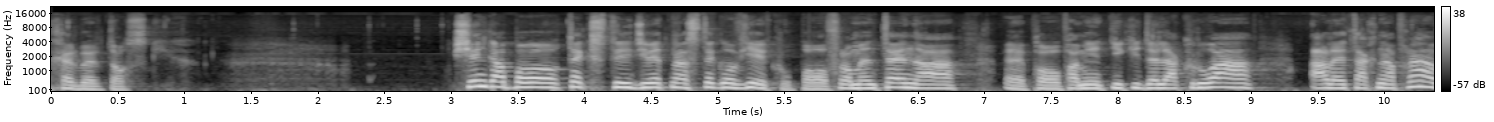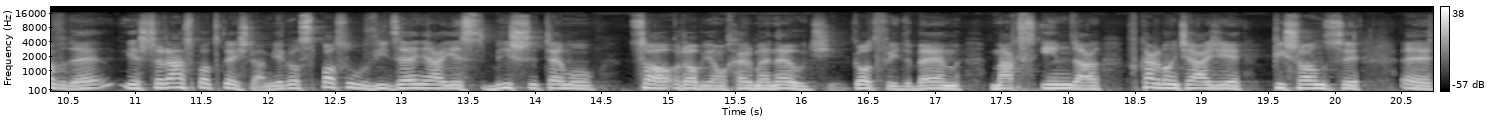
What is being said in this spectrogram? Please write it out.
herbertowskich. Sięga po teksty XIX wieku, po Fromentena, e, po pamiętniki Delacroix, ale tak naprawdę, jeszcze raz podkreślam, jego sposób widzenia jest bliższy temu, co robią hermeneuci. Gottfried Behm, Max Imdahl, w każdym razie piszący e,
